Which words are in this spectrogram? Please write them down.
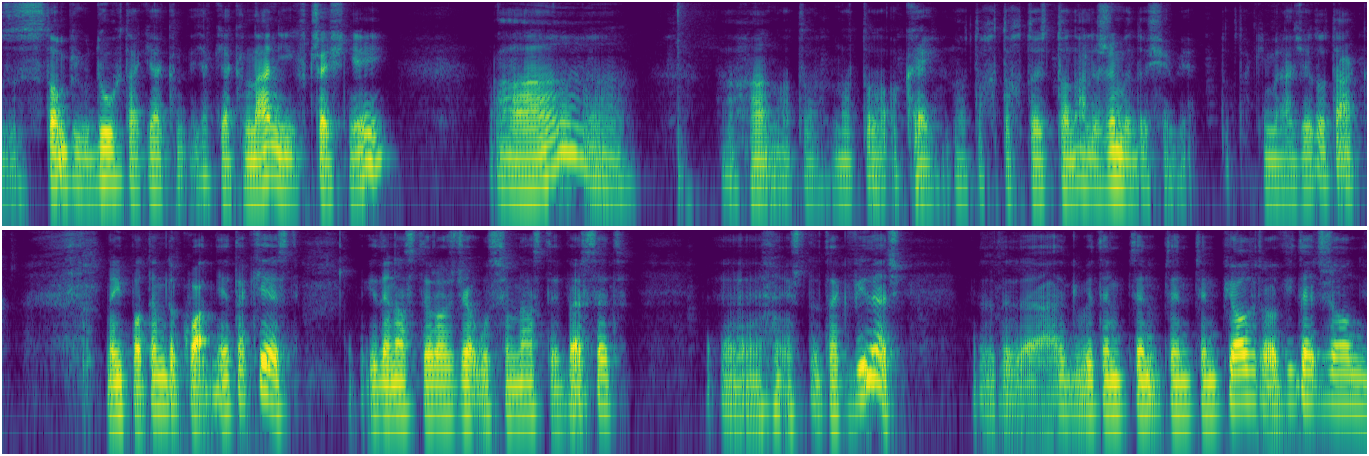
zstąpił duch tak jak, jak, jak na nich wcześniej, a, aha, no to, no to okej, no to, to, to, to należymy do siebie. To w takim razie to tak. No i potem dokładnie tak jest. 11 rozdział, 18 werset. E, Jeszcze tak widać, e, jakby ten, ten, ten, ten Piotr, widać, że on,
